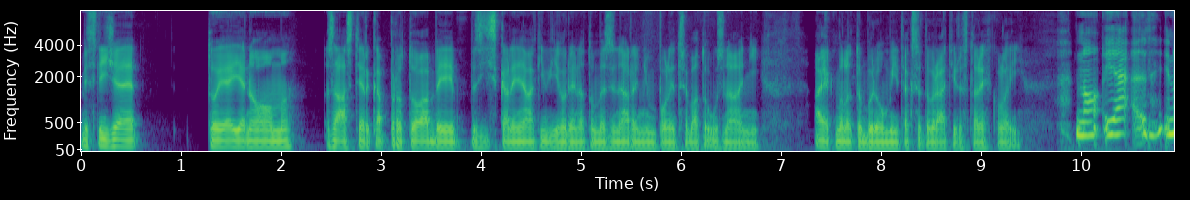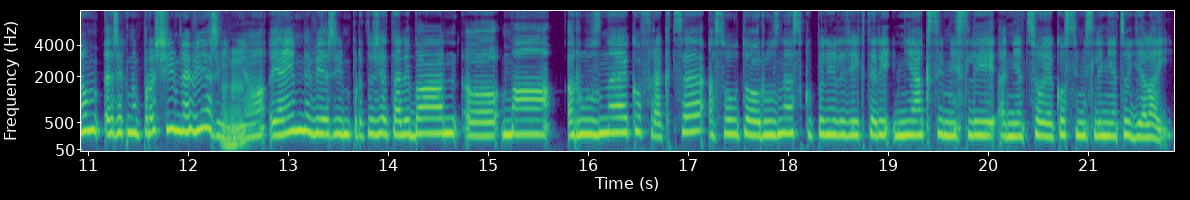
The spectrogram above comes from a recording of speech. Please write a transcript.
Myslíš, že to je jenom zástěrka pro to, aby získali nějaké výhody na tom mezinárodním poli, třeba to uznání a jakmile to budou mít, tak se to vrátí do starých kolejí. No, já jenom řeknu, proč jim nevěřím. Mm-hmm. Jo? Já jim nevěřím, protože Taliban uh, má různé jako frakce a jsou to různé skupiny lidí, kteří nějak si myslí a něco, jako si myslí, něco dělají.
